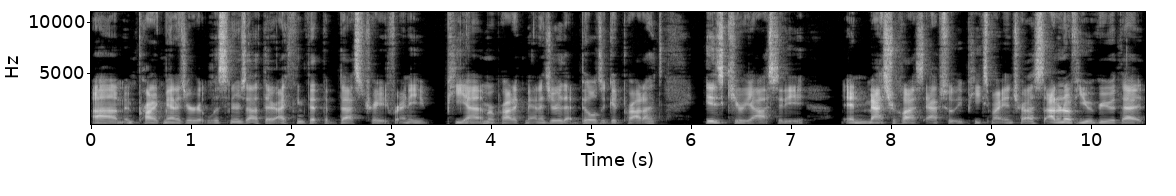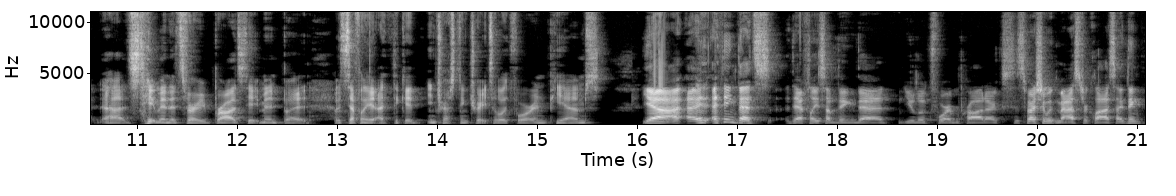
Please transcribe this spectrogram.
um, and product manager listeners out there, I think that the best trait for any PM or product manager that builds a good product is curiosity and masterclass absolutely piques my interest. I don't know if you agree with that uh, statement. It's a very broad statement, but it's definitely, I think, an interesting trait to look for in PMs. Yeah, I, I think that's definitely something that you look for in products, especially with masterclass. I think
